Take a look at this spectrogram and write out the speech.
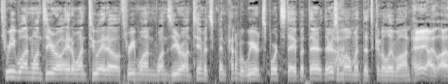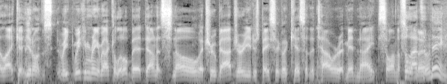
3110, 801 280 3110. And Tim, it's been kind of a weird sports day, but there, there's a moment that's going to live on. Hey, I, I like it. You know, we, we can bring it back a little bit. Down at Snow, a true Badger, you just basically kiss at the tower at midnight. So on the So full that's a thing.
